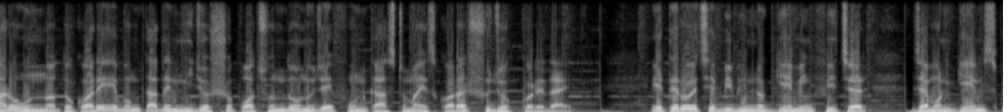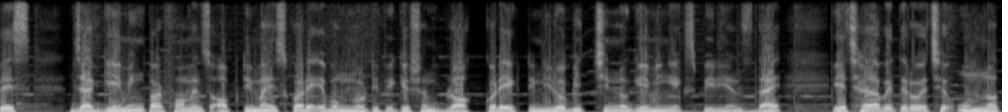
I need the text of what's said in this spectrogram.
আরও উন্নত করে এবং তাদের নিজস্ব পছন্দ অনুযায়ী ফোন কাস্টমাইজ করার সুযোগ করে দেয়। এতে রয়েছে বিভিন্ন গেমিং ফিচার, যেমন গেম স্পেস, যা গেমিং পারফরমেন্স অপটিমাইজ করে এবং নোটিফিকেশন ব্লক করে একটি নিরবিচ্ছিন্ন গেমিং এক্সপিরিয়েন্স দেয়। এছাড়াও এতে রয়েছে উন্নত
